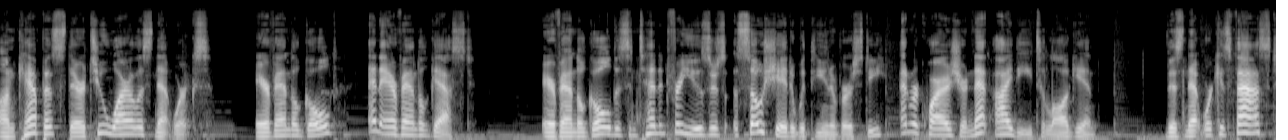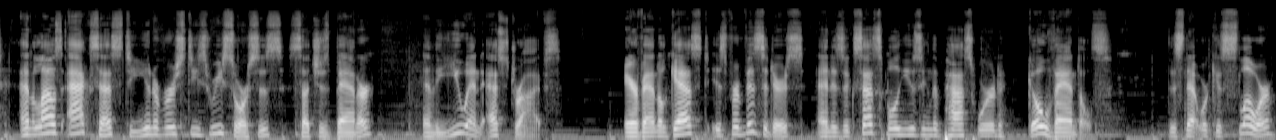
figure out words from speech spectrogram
On campus, there are two wireless networks, AirVandal Gold and AirVandal Guest. AirVandal Gold is intended for users associated with the university and requires your NetID to log in. This network is fast and allows access to university's resources such as Banner and the UNS drives. AirVandal Guest is for visitors and is accessible using the password GoVandals. This network is slower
